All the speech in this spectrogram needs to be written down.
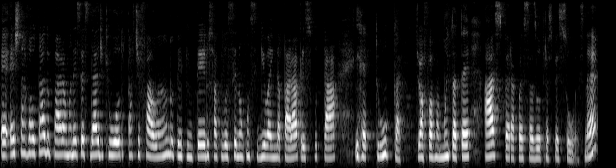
é, é estar voltado para uma necessidade que o outro está te falando o tempo inteiro, só que você não conseguiu ainda parar para escutar e retruca de uma forma muito até áspera com essas outras pessoas, né?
